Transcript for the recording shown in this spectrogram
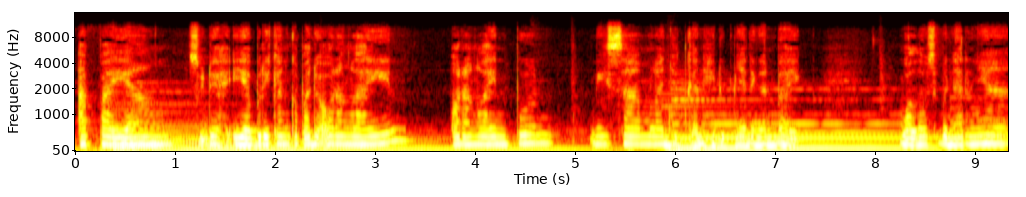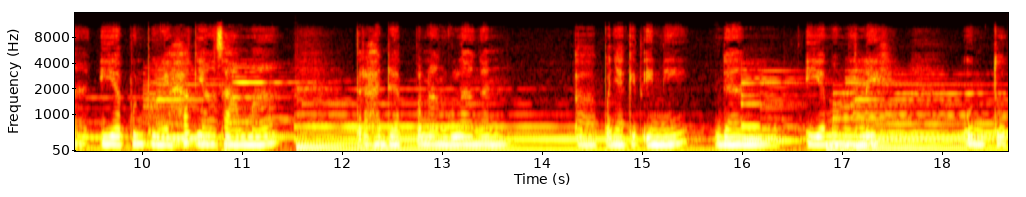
apa yang sudah ia berikan kepada orang lain orang lain pun bisa melanjutkan hidupnya dengan baik walau sebenarnya ia pun punya hak yang sama terhadap penanggulangan uh, penyakit ini dan ia memilih untuk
